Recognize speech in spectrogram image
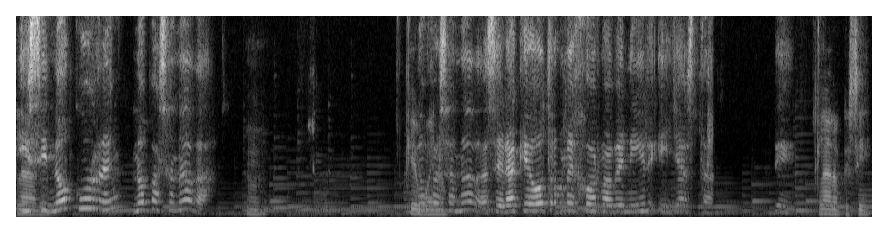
Y si no ocurren, no pasa nada. Mm. no pasa nada. Será que otro mejor va a venir y ya está. Sí. Claro que sí.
